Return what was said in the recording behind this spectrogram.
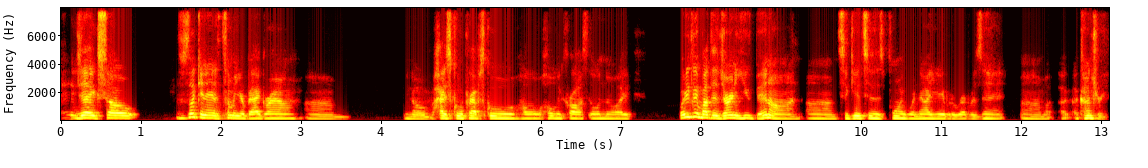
Hey, Jake. So just looking at some of your background, um, you know, high school, prep school, Holy Cross, Illinois. What do you think about the journey you've been on um, to get to this point where now you're able to represent um, a, a, country?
